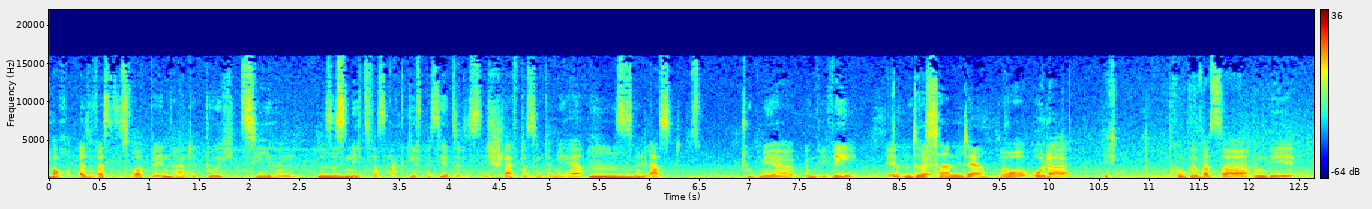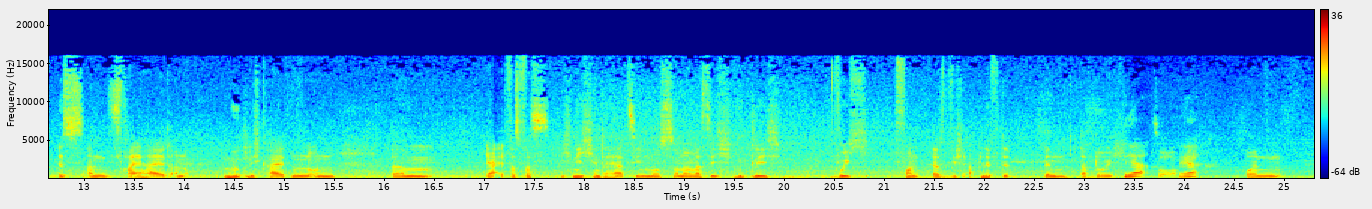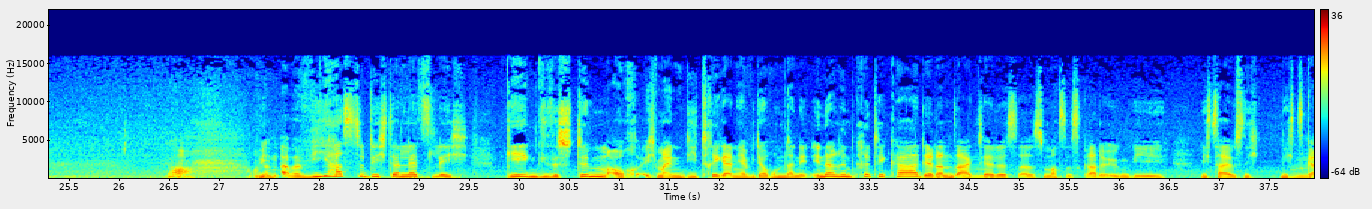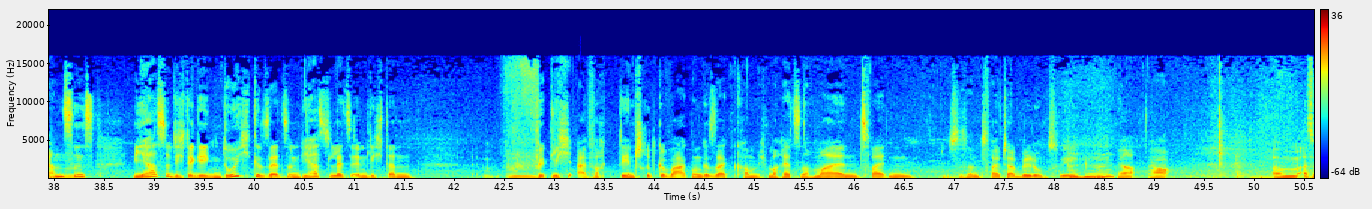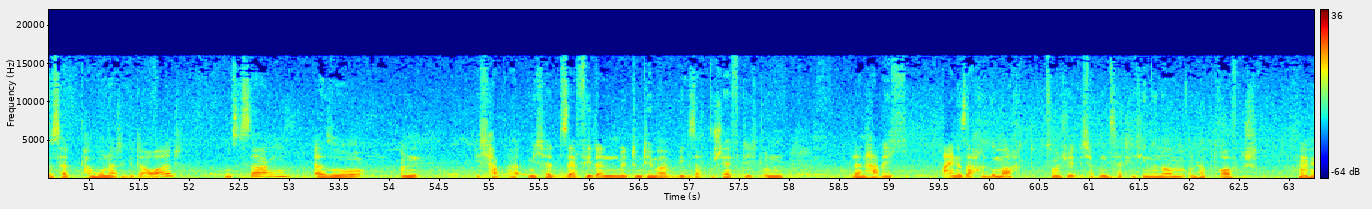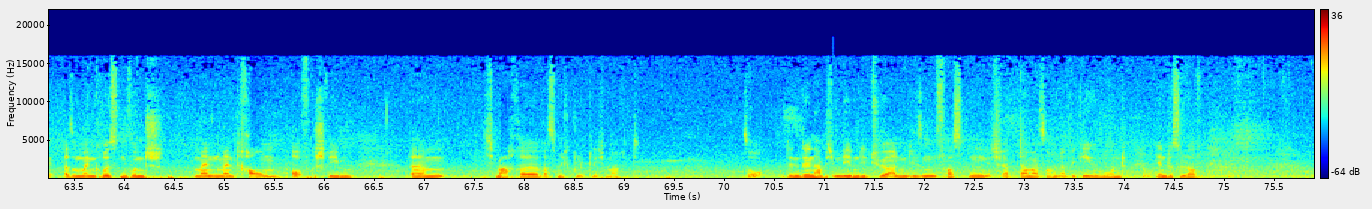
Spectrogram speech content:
Auch, also was das Wort beinhaltet, durchziehen. Das ist nichts, was aktiv passiert. Das ist, ich schleife das hinter mir her. Das ist eine Last. Das tut mir irgendwie weh. Interessant, ja. So, oder ich gucke, was da irgendwie ist an Freiheit, an Möglichkeiten und ähm, ja, etwas, was ich nicht hinterherziehen muss, sondern was ich wirklich, wo ich von, also wo ich uplifted bin dadurch. Ja, So. ja. Und ja. Und Wie, aber wie hast du dich dann letztlich gegen diese Stimmen auch, ich meine, die triggern ja wiederum dann den inneren Kritiker, der dann sagt, ja, das, also du machst es gerade irgendwie nichts halbes, nicht, nichts mhm. Ganzes. Wie hast du dich dagegen durchgesetzt und wie hast du letztendlich dann wirklich einfach den Schritt gewagt und gesagt, komm, ich mache jetzt nochmal einen zweiten, das ist ein zweiter Bildungsweg. Mhm. Ne? Ja. ja. Ähm, also es hat ein paar Monate gedauert, muss ich sagen. Also und ich habe mich halt sehr viel dann mit dem Thema, wie gesagt, beschäftigt und dann habe ich eine Sache gemacht. Zum Beispiel, ich habe ein Zettelchen genommen und habe drauf, also meinen größten Wunsch, meinen mein Traum aufgeschrieben. Ähm, ich mache, was mich glücklich macht. So, den, den habe ich im Leben die Tür an diesen Pfosten. Ich habe damals noch in der WG gewohnt, hier in Düsseldorf.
